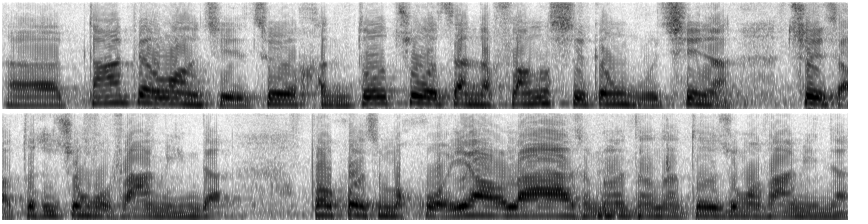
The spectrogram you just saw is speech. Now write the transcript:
呃，大家不要忘记，这个很多作战的方式跟武器呢，最早都是中国发明的，包括什么火药啦，什么等等，都是中国发明的。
